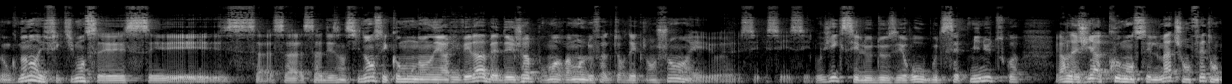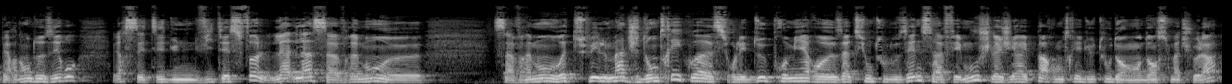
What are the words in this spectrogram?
Donc non, non, effectivement, c'est c'est ça, ça, ça, a des incidences. Et comment on en est arrivé là Ben déjà, pour moi, vraiment le facteur déclenchant et euh, c'est logique, c'est le 2-0 au bout de 7 minutes, quoi. La GIA a commencé le match en fait perdant 2-0. C'était d'une vitesse folle. Là, ça a vraiment, euh, tué le match d'entrée quoi. Sur les deux premières euh, actions toulousaines, ça a fait mouche. La GIA est pas rentrée du tout dans, dans ce match-là.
